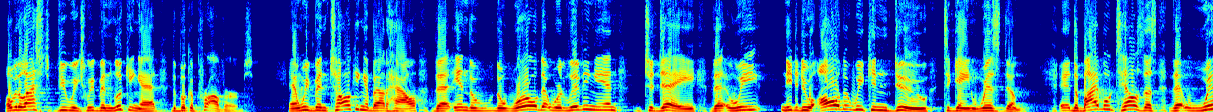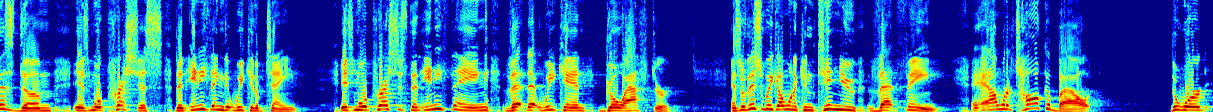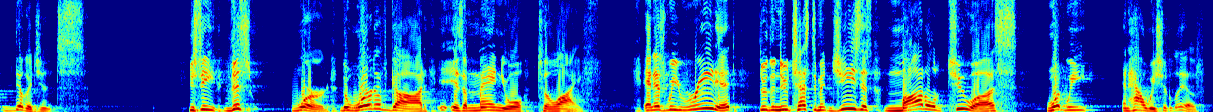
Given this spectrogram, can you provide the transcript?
Over the last few weeks, we've been looking at the book of Proverbs. And we've been talking about how that in the, the world that we're living in today, that we need to do all that we can do to gain wisdom. Eh, The Bible tells us that wisdom is more precious than anything that we can obtain. It's more precious than anything that, that we can go after. And so this week I want to continue that theme. And I want to talk about the word diligence. You see, this word, the word of God, is a manual to life. And as we read it through the New Testament, Jesus modeled to us what we and how we should live.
